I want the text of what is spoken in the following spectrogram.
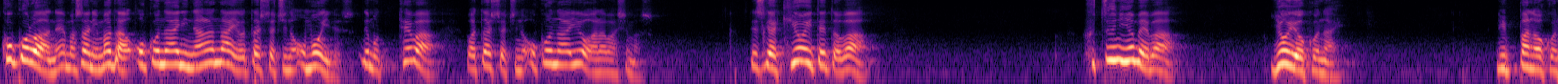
心はねまさにまだ行いにならない私たちの思いです。でも手は私たちの行いを表します。ですから清い手とは普通に読めば良い行い。立派な行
